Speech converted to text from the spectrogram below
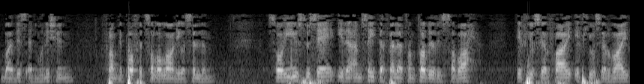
by this admonition from the Prophet ﷺ. So he used to say, إذا أمسيت فلا تنتظر الصباح if you survive, if you survive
